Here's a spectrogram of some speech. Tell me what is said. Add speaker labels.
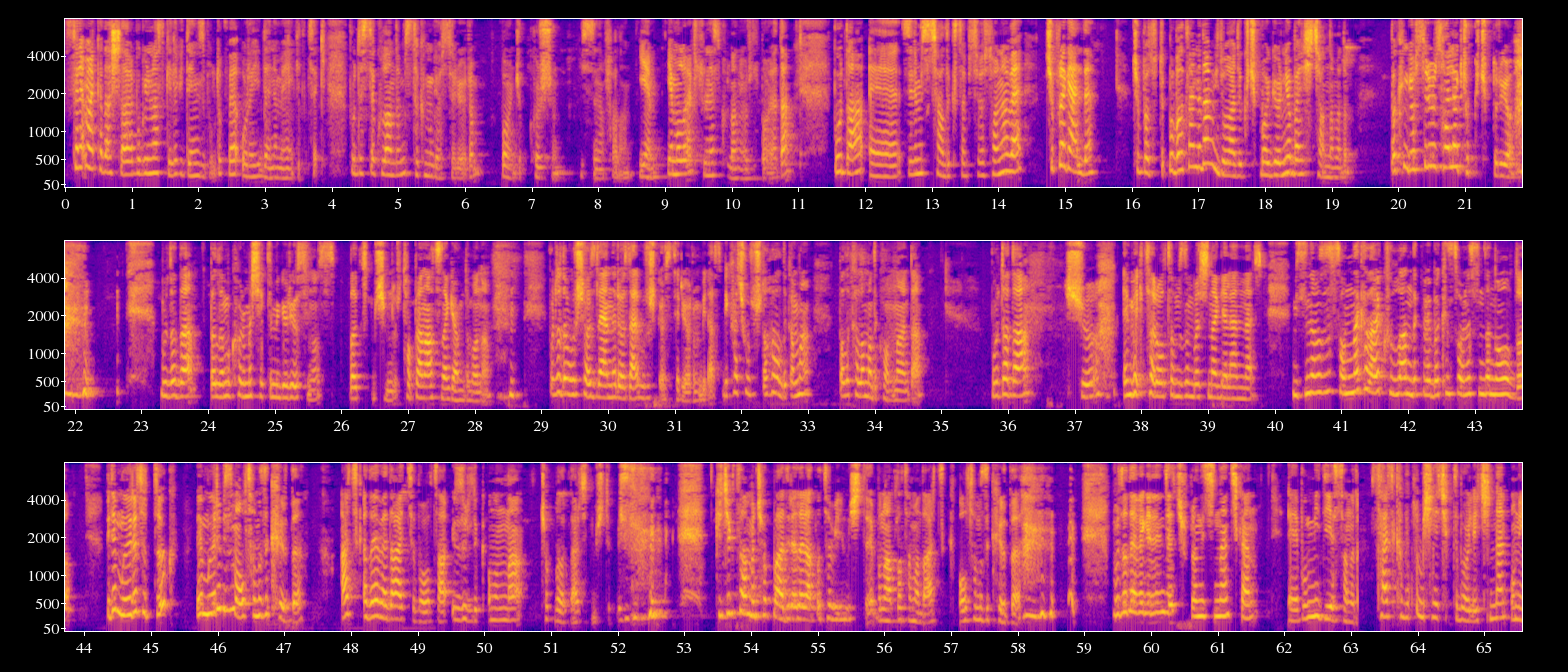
Speaker 1: Selam arkadaşlar. Bugün rastgele bir deniz bulduk ve orayı denemeye gittik. Burada size kullandığımız takımı gösteriyorum. Boncuk, kurşun, hissine falan. Yem. Yem olarak sülnes kullanıyoruz bu arada. Burada eee zilimizi çaldı kısa bir süre sonra ve çupra geldi. Çupra tuttuk. Bu balıklar neden videolarda küçük boy görünüyor ben hiç anlamadım. Bakın gösteriyoruz hala çok küçük duruyor. Burada da balığımı koruma şeklimi görüyorsunuz. Balık tutmuşumdur. Toprağın altına gömdüm onu. Burada da vuruş özleyenlere özel vuruş gösteriyorum biraz. Birkaç vuruş daha aldık ama balık alamadık onlarda. Burada da şu emektar oltamızın başına gelenler. Misinamızı sonuna kadar kullandık ve bakın sonrasında ne oldu? Bir de mığırı tuttuk ve mığırı bizim oltamızı kırdı. Artık adaya veda etti bu olta. Üzüldük. Onunla çok balıklar tutmuştuk biz. Küçüktü ama çok badireler atlatabilmişti. Bunu atlatamadı artık. Oltamızı kırdı. Burada da eve gelince çupranın içinden çıkan e, bu midye sanırım. Sert kabuklu bir şey çıktı böyle içinden. Onu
